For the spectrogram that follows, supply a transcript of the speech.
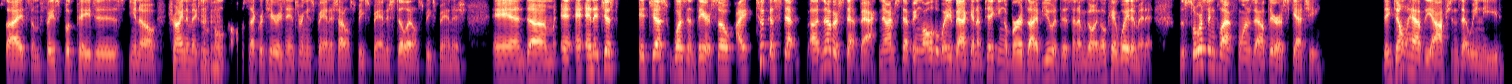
websites, some Facebook pages, you know, trying to make some mm-hmm. phone calls, secretaries answering in Spanish. I don't speak Spanish. Still, I don't speak Spanish. And um and, and it just it just wasn't there. So I took a step, another step back. Now I'm stepping all the way back and I'm taking a bird's eye view at this and I'm going, okay, wait a minute. The sourcing platforms out there are sketchy. They don't have the options that we need.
